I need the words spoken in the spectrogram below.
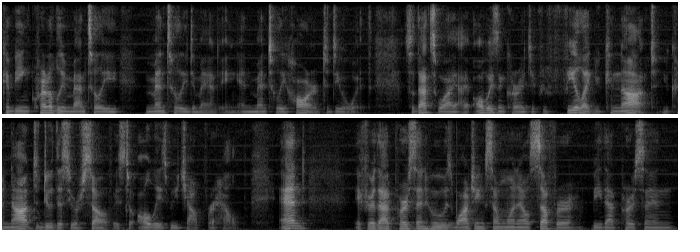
can be incredibly mentally mentally demanding and mentally hard to deal with. So that's why I always encourage if you feel like you cannot you cannot do this yourself is to always reach out for help. And if you're that person who is watching someone else suffer, be that person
